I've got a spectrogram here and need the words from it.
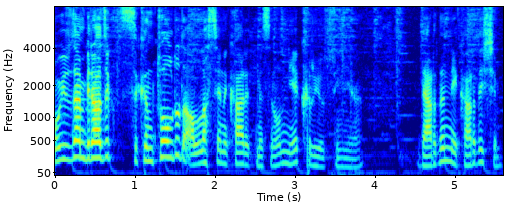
O yüzden birazcık sıkıntı oldu da Allah seni kahretmesin. Onu niye kırıyorsun ya? Derdin ne kardeşim?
